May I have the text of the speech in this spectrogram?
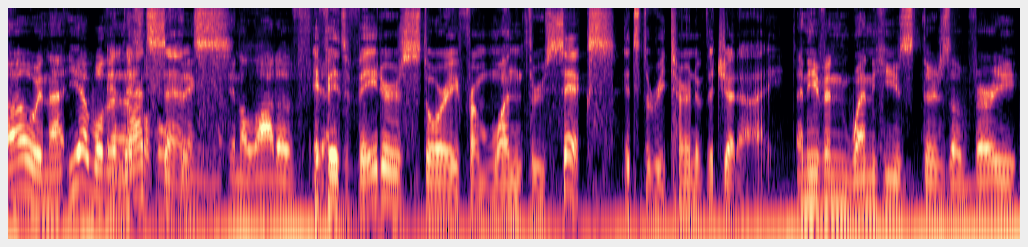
Oh, in that yeah. Well, In that's that the whole sense, thing in a lot of If yeah. it's Vader's story from 1 through 6, it's the Return of the Jedi. and even when he's there's a very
